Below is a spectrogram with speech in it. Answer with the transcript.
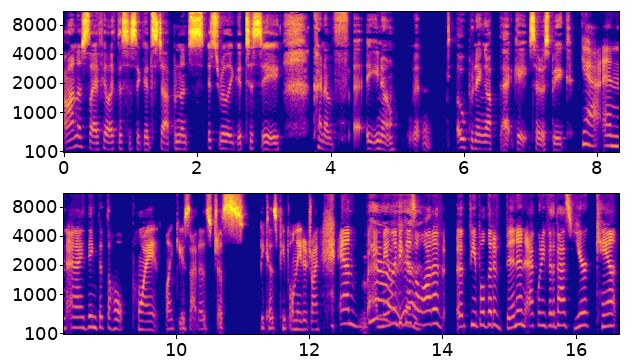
honestly, I feel like this is a good step and it's, it's really good to see kind of, uh, you know, opening up that gate, so to speak. Yeah. And, and I think that the whole point, like you said, is just because people need to join and yeah, mainly because yeah. a lot of uh, people that have been in equity for the past year can't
